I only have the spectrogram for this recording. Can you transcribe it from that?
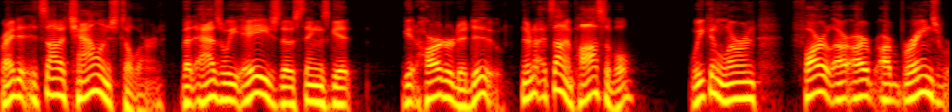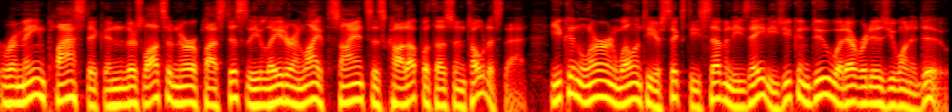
Right? It's not a challenge to learn. But as we age, those things get get harder to do. They're not. It's not impossible. We can learn far our, our, brains remain plastic and there's lots of neuroplasticity later in life. Science has caught up with us and told us that. You can learn well into your 60s 70s 80s you can do whatever it is you want to do.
